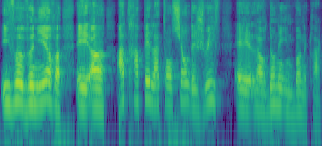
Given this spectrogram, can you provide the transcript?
Il veut venir et euh, attraper l'attention des Juifs et leur donner une bonne claque.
